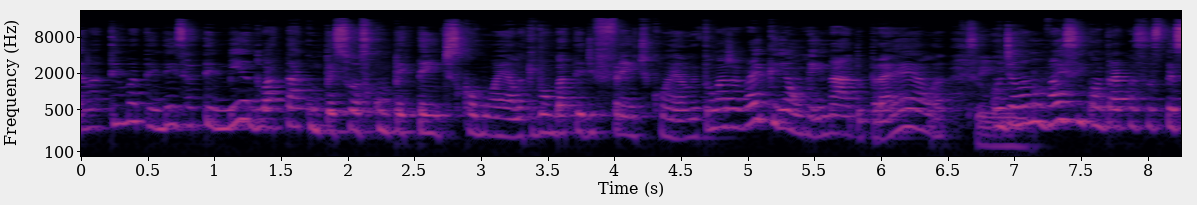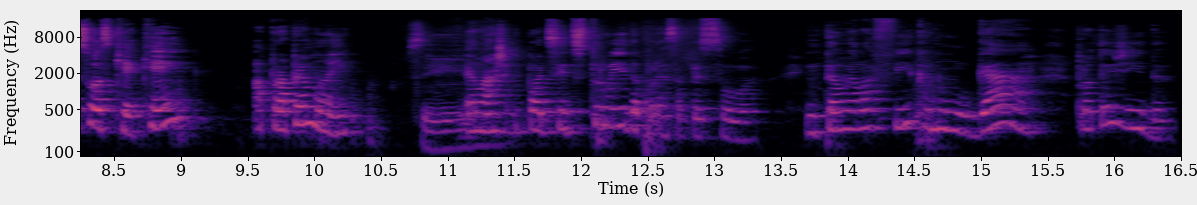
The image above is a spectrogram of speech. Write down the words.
ela tem uma tendência a ter medo a estar com pessoas competentes como ela, que vão bater de frente com ela. Então, ela já vai criar um reinado para ela, Sim. onde ela não vai se encontrar com essas pessoas, que é quem? A própria mãe. Sim. Ela acha que pode ser destruída por essa pessoa. Então ela fica num lugar protegida.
